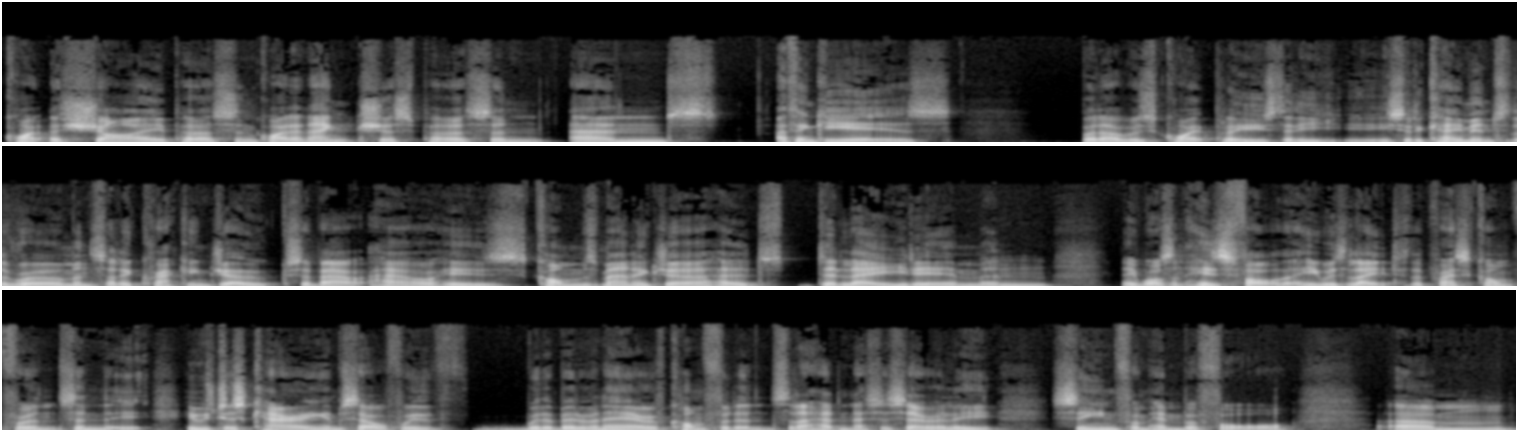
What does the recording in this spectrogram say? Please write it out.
quite a shy person, quite an anxious person, and I think he is. But I was quite pleased that he, he sort of came into the room and started cracking jokes about how his comms manager had delayed him and it wasn't his fault that he was late to the press conference. And it, he was just carrying himself with, with a bit of an air of confidence that I hadn't necessarily seen from him before. Um,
